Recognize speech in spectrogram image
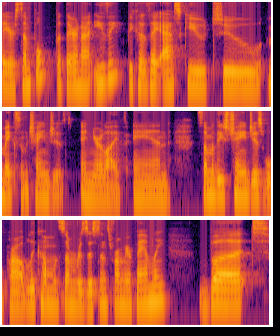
they are simple, but they're not easy because they ask you to make some changes in your life. And some of these changes will probably come with some resistance from your family. But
